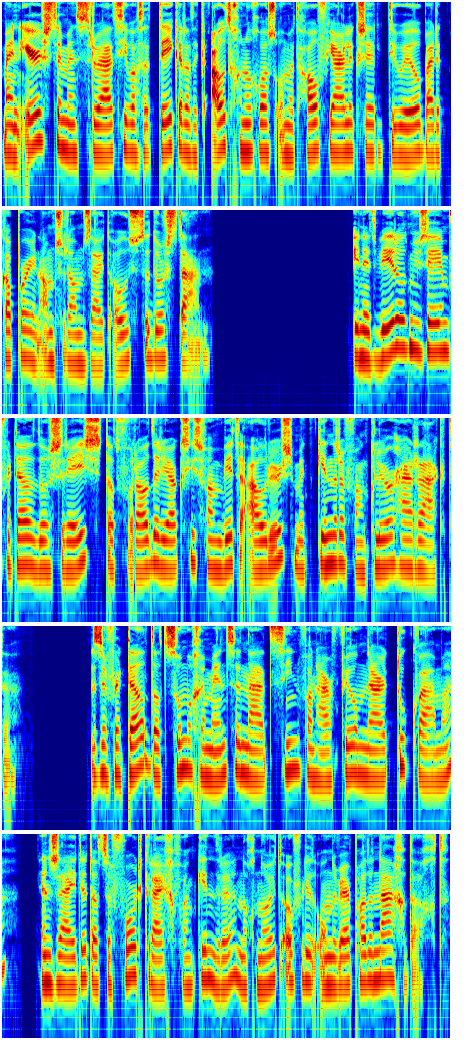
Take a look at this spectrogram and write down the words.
Mijn eerste menstruatie was het teken dat ik oud genoeg was om het halfjaarlijkse ritueel bij de kapper in Amsterdam Zuidoost te doorstaan. In het Wereldmuseum vertelde Doris dat vooral de reacties van witte ouders met kinderen van kleur haar raakten. Ze vertelt dat sommige mensen na het zien van haar film naar haar toe kwamen en zeiden dat ze voortkrijgen van kinderen nog nooit over dit onderwerp hadden nagedacht.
